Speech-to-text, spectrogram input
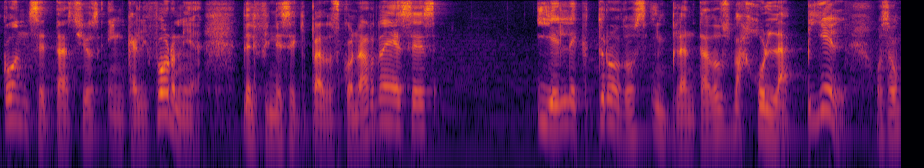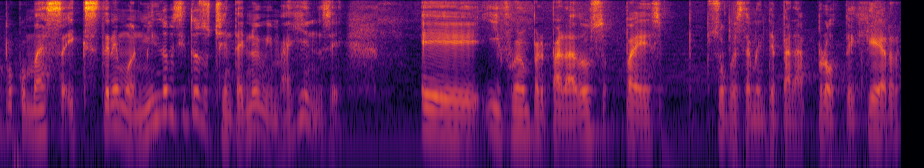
con cetáceos en California. Delfines equipados con arneses, y electrodos implantados bajo la piel, o sea, un poco más extremo, en 1989, imagínense. Eh, y fueron preparados pues, supuestamente para proteger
